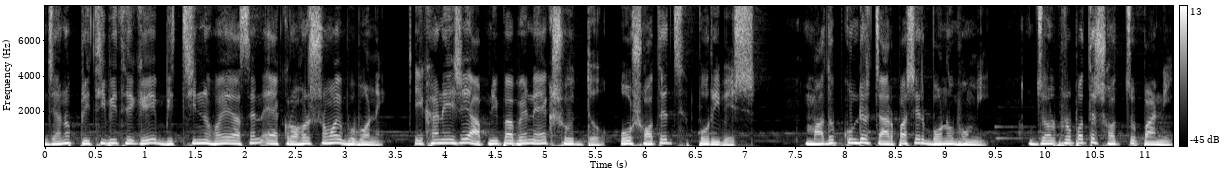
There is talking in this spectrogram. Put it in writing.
যেন পৃথিবী থেকে বিচ্ছিন্ন হয়ে আসেন এক রহস্যময় ভুবনে। এখানে এসে আপনি পাবেন এক সদ্য ও সতেজ পরিবেশ। মাধবকুণ্ডের চারপাশের বনভূমি, জলপ্রপাতের স্বচ্ছ পানি,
